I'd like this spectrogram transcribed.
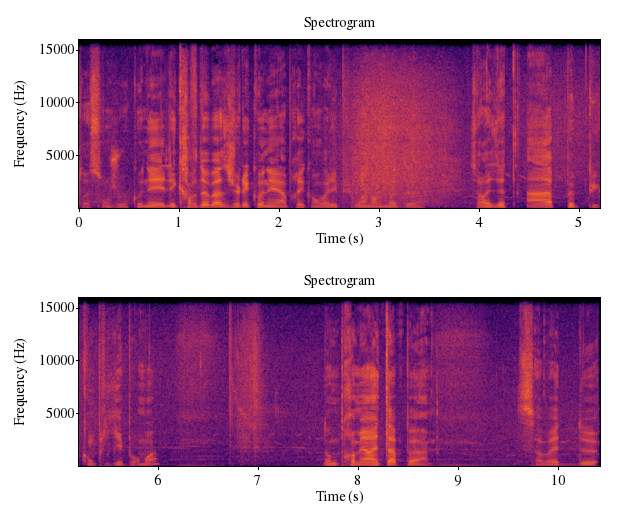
toute façon, je connais. Les crafts de base, je les connais. Après, quand on va aller plus loin dans le mode, euh, ça risque d'être un peu plus compliqué pour moi. Donc, première étape, ça va être de...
